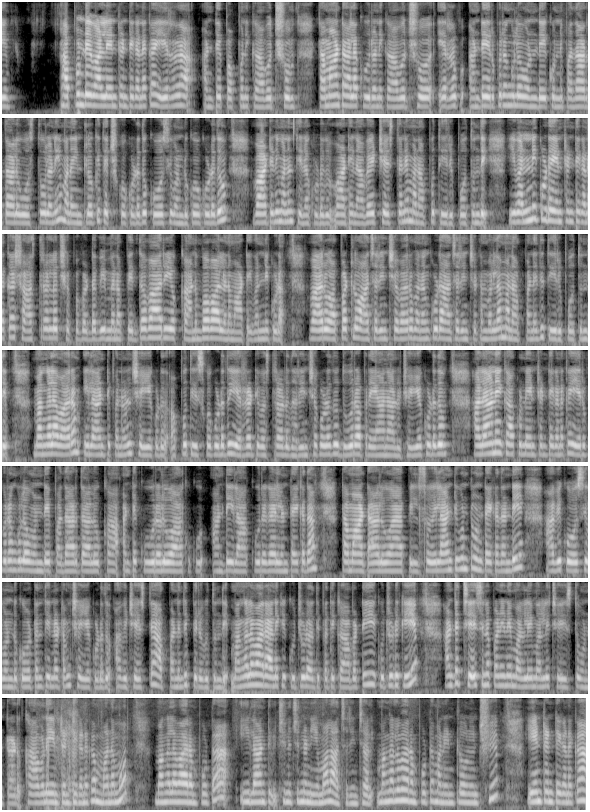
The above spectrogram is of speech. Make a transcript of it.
అప్పుండే వాళ్ళు ఏంటంటే కనుక ఎర్ర అంటే పప్పుని కావచ్చు టమాటాల కూరని కావచ్చు ఎర్ర అంటే ఎరుపు రంగులో ఉండే కొన్ని పదార్థాలు వస్తువులని మన ఇంట్లోకి తెచ్చుకోకూడదు కోసి వండుకోకూడదు వాటిని మనం తినకూడదు వాటిని అవాయిడ్ చేస్తేనే మన అప్పు తీరిపోతుంది. ఇవన్నీ కూడా ఏంటంటే కనుక శాస్త్రాల్లో చెప్పబడ్డవి మన పెద్దవారి యొక్క అనుభవాలు అనమాట ఇవన్నీ కూడా. వారు అప్పట్లో ఆచరించేవారు మనం కూడా ఆచరించడం వల్ల మన అప్పు అనేది తీరిపోతుంది. మంగళవారం ఇలాంటి పనులు చేయకూడదు అప్పు తీసుకోకూడదు ఎర్రటి వస్త్రాలు ధరించకూడదు దూర ప్రయాణాలు చేయకూడదు. అలానే కాకుండా ఏంటంటే కనుక ఎరుపు రంగులో ఉండే పదార్థాలు అంటే కూరలు ఆకు అంటే ఇలా కూరగాయలు ఉంటాయి కదా టమాటాలు యాపిల్స్ ఇలాంటివి ఉంటూ ఉంటాయి కదండి. అవి కోసి వండుకోవటం తినటం చేయకూడదు. అవి చేస్తే అప్పనేది పెరుగుతుంది. మంగళవారానికి కుజుడు అధిపతి కాబట్టి కుజుడికి అంటే చేసిన పనిని మళ్ళీ మళ్ళీ చేస్తూ ఉంటాడు. కావున ఏంటంటే కనుక మనము మంగళవారం పూట ఇలాంటివి చిన్న చిన్న నియమాలు ఆచరించాలి. మంగళవారం పూట మన ఇంట్లో నుంచి ఏంటంటే కనుక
